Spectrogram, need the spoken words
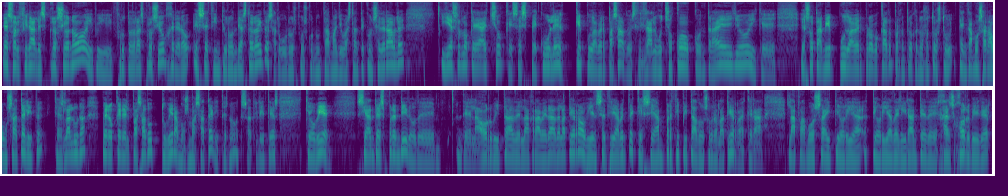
Eso al final explosionó y, fruto de la explosión generó ese cinturón de asteroides, algunos pues con un tamaño bastante considerable, y eso es lo que ha hecho que se especule qué pudo haber pasado, es decir, algo chocó contra ello y que eso también pudo haber provocado, por ejemplo, que nosotros tengamos ahora un satélite, que es la Luna, pero que en el pasado tuviéramos más satélites, ¿no? Satélites que o bien se han desprendido de, de la órbita de la gravedad de la Tierra o bien sencillamente que se han precipitado sobre la Tierra, que era la famosa y teoría, teoría delirante de Hans Horbiger,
